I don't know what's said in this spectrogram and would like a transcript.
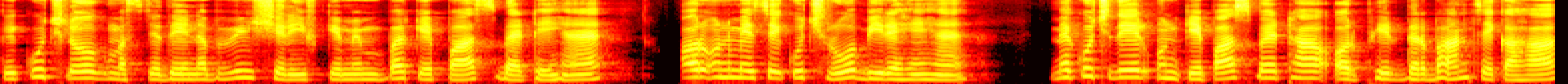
कि कुछ लोग मस्जिद नबवी शरीफ के मेंबर के पास बैठे हैं और उनमें से कुछ रो भी रहे हैं। मैं कुछ देर उनके पास बैठा और फिर दरबान से कहा,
